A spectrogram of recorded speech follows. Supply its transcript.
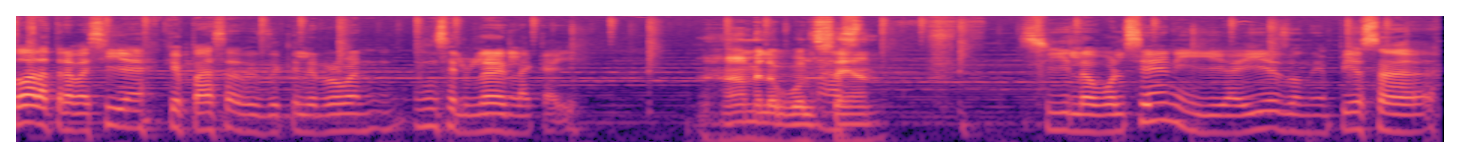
toda la travesía que pasa desde que le roban un celular en la calle. Ajá, me lo bolsean. Sí, lo bolsean y ahí es donde empieza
